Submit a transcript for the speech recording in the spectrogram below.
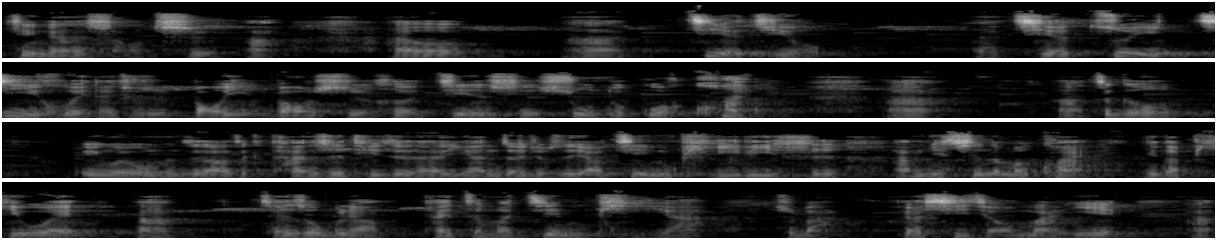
尽量少吃啊，还有啊，戒酒。呃，且最忌讳的就是暴饮暴食和进食速度过快，啊啊，这种，因为我们知道这个痰湿体质，它原则就是要健脾利湿啊。你吃那么快，你的脾胃啊承受不了，还怎么健脾呀？是吧？要细嚼慢咽啊。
